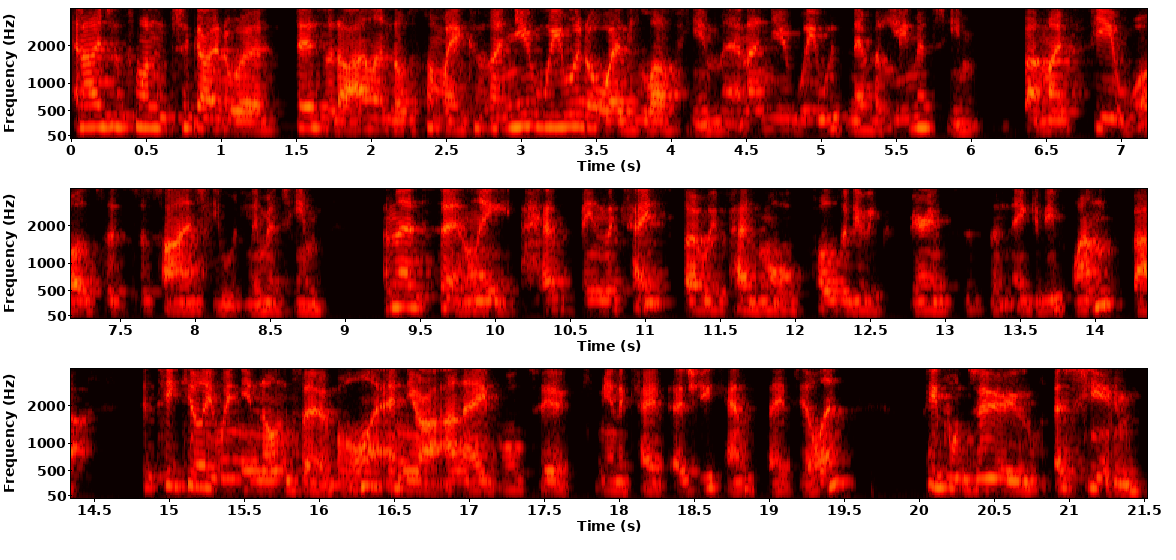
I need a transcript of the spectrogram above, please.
And I just wanted to go to a desert island or somewhere because I knew we would always love him and I knew we would never limit him. But my fear was that society would limit him. And that certainly has been the case, though we've had more positive experiences than negative ones. But particularly when you're nonverbal and you're unable to communicate, as you can say, Dylan, people do assume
